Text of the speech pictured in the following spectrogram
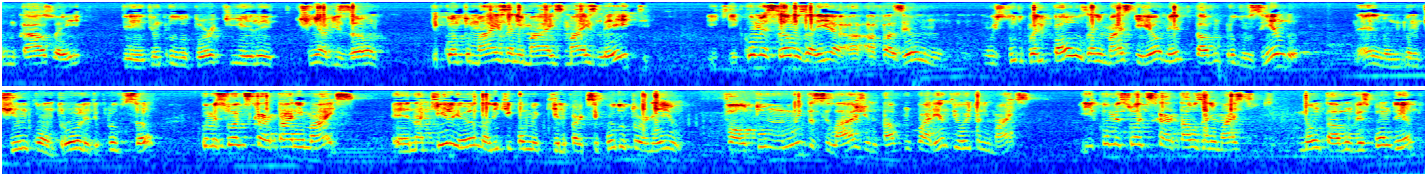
um caso aí de, de um produtor que ele tinha a visão de quanto mais animais, mais leite, e que começamos aí a, a fazer um, um estudo com ele qual os animais que realmente estavam produzindo, né, ele não, não tinha um controle de produção, começou a descartar animais. É, naquele ano ali que, como, que ele participou do torneio, faltou muita silagem, ele estava com 48 animais, e começou a descartar os animais que, que não estavam respondendo.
